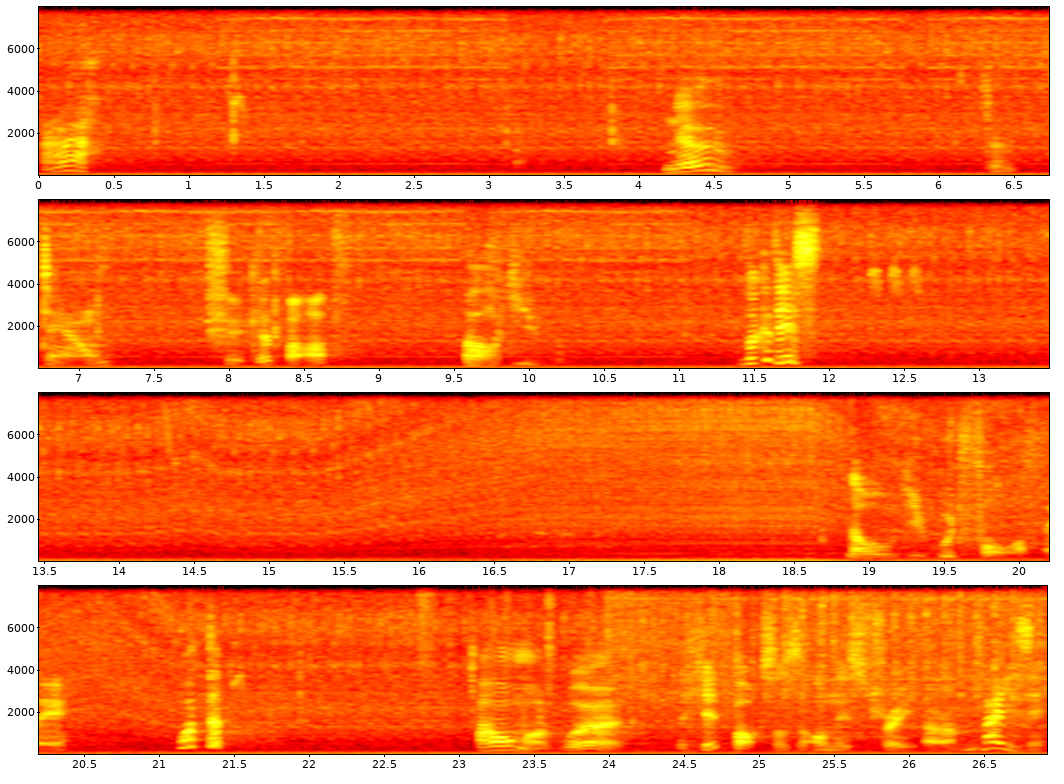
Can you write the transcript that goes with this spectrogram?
Ah! No! Go down. Pick it up. Oh, you. Look at this! Oh, you would fall off there. What the? Oh my word. The hitboxes on this tree are amazing.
